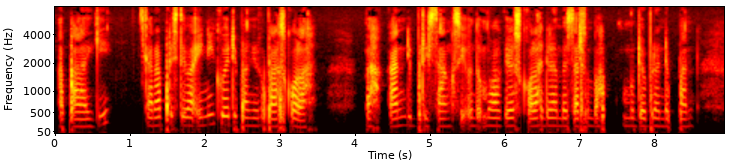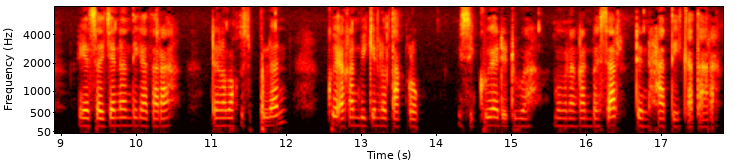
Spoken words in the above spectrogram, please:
Apalagi, karena peristiwa ini gue dipanggil kepala sekolah. Bahkan diberi sanksi untuk mewakili sekolah dalam besar sumpah pemuda bulan depan. Lihat saja nanti kata Rah, dalam waktu sebulan, gue akan bikin lo takluk. Misi gue ada dua, memenangkan besar dan hati Katara.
